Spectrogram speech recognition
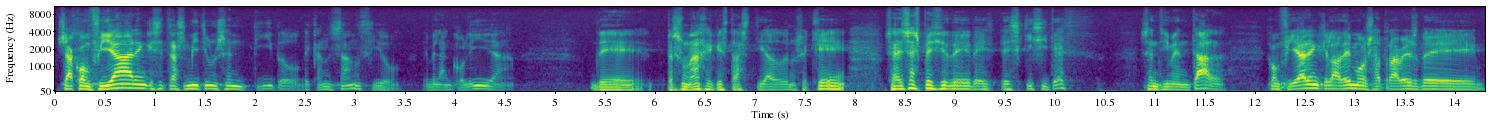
O sea, confiar en que se transmite un sentido de cansancio, de melancolía, de personaje que está hastiado de no sé qué, o sea, esa especie de, exquisitez sentimental, confiar en que la demos a través del,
